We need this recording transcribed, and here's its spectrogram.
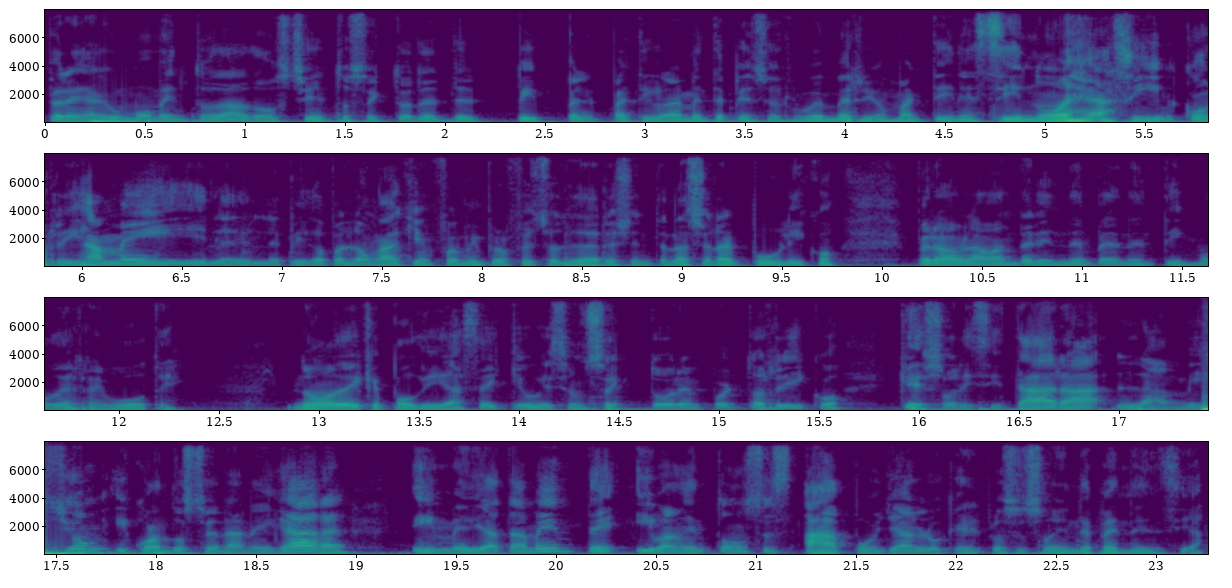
pero en algún momento dado, ciertos sectores del PIB, particularmente pienso en Rubén Berríos Martínez, si no es así, corríjame y le, le pido perdón a quien fue mi profesor de Derecho Internacional Público, pero hablaban del independentismo de rebote. No, de que podía ser que hubiese un sector en Puerto Rico que solicitara la admisión y cuando se la negaran, inmediatamente iban entonces a apoyar lo que es el proceso de independencia.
